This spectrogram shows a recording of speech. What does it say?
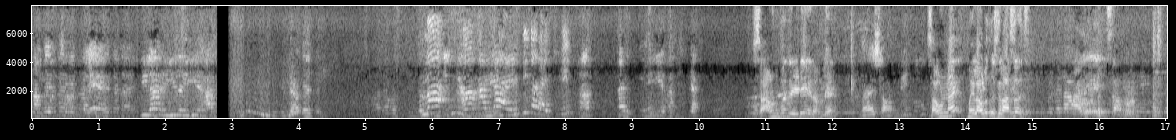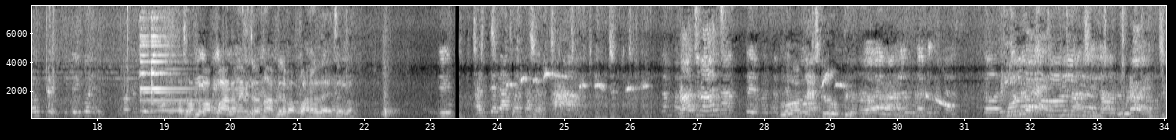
थांबायचं? तिला हि- हा? ही. साऊंड पण रेडी आहेत आपले. नाही साऊंड साऊंड नाही? मग लावलं कशाला? असंच? असं आपला बाप्पा आला नाही मित्रांनो. आपल्याला बाप्पा आणायला जायचं आता. हा. नाच नाच. तो फ्लॅशकडे बघतोय. तर उघडा आहे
